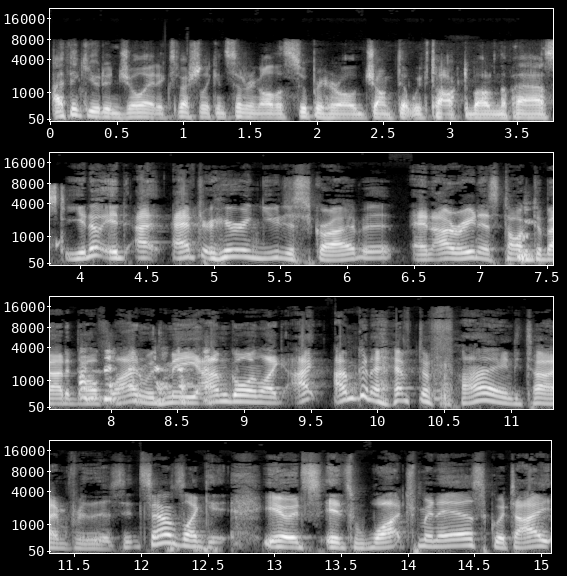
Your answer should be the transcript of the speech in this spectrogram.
i think you'd enjoy it especially considering all the superhero junk that we've talked about in the past You know, it I, after hearing you describe it, and Irene has talked about it offline with me, I'm going like, I, I'm to have to find time for this. It sounds like it, you know, it's it's Watchmen esque, which I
